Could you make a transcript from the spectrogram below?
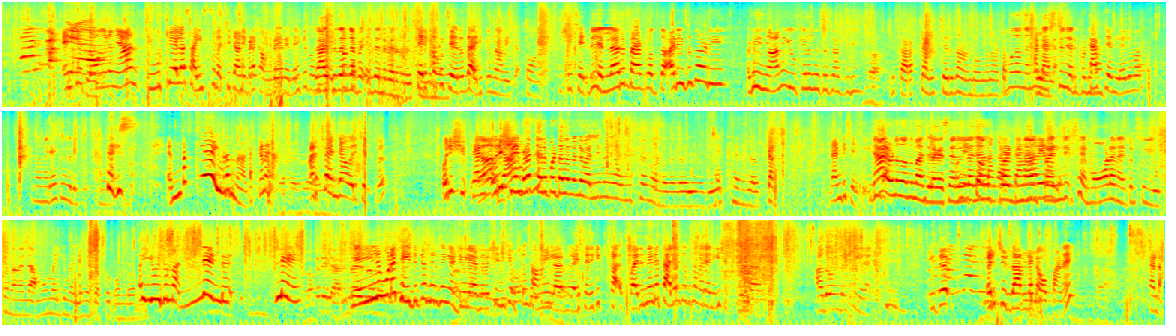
എനിക്ക് തോന്നുന്നു ഞാൻ യു കെയിലെ സൈസ് വെച്ചിട്ടാണ് ഇവിടെ കമ്പയർ ചെയ്തത്. എനിക്ക് തോന്നുന്നു ചെരുപ്പൊക്കെ ചെറുതായിരിക്കും എന്നാ തോന്നുന്നു. പക്ഷെ ചെരുപ്പ് എല്ലാരും ബാഗ് ഒത്ത അടി ഇത് താടി. അടി ഞാൻ യു കെയിലെ സൈസ് വെച്ചാക്കി ഇത്. കറക്റ്റ് ആണ് ചെറുതാണെന്ന് തോന്നുന്നു കേട്ടോ. എന്തൊക്കെയാ ഇവിടെ നടക്കണേ? അടുത്ത എന്റെ ഒരു ചെരുപ്പ്. ഒരു ഷൂ ഒരു ഷൂ ഇവിടെ ചെരുപ്പിട്ടതുകൊണ്ട് എന്റെ വല്യമ്മ ഞാൻ വലിയ ഊക്കെന്ന് ചെരുപ്പ്. രണ്ട് ചെരുപ്പ് ഞാൻ ഇവിടെ നിന്ന് മനസ്സിലായി മോഡേൺ ഐറ്റംസ് യു കെ എന്നാണ് എന്റെ അമ്മൂമ്മയ്ക്കും വല്യമ്മയ്ക്കും ഒക്കെ കൊണ്ടുവന്നത്. അയ്യോ ഇത് നല്ലുണ്ട് അല്ലേ നെയിലും കൂടെ ചെയ്തിട്ട് വന്നിരുന്നെങ്കിൽ അടിപൊളിയായിരുന്നു. പക്ഷെ എനിക്ക് ഒട്ടും സമയമില്ലായിരുന്നു കഴിച്ചാൽ എനിക്ക് വരുന്നതിന്റെ തലേ ദിവസം വരെ എനിക്ക് ഷിഫ്റ്റ് ഉണ്ടായിരുന്നു അതുകൊണ്ട് സീനായി ഇത് ഒരു ചുരിദാറിന്റെ ടോപ്പാണേ കണ്ട.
